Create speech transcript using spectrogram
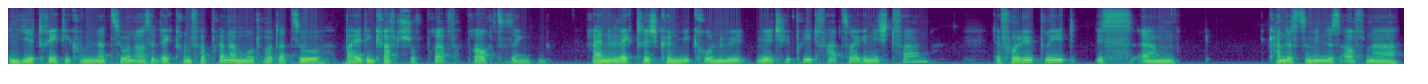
Denn hier trägt die Kombination aus Elektro- und Verbrennermotor dazu bei, den Kraftstoffverbrauch zu senken. Rein elektrisch können Mikro- und Mildhybridfahrzeuge nicht fahren. Der Vollhybrid ist, ähm, kann das zumindest auf einer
